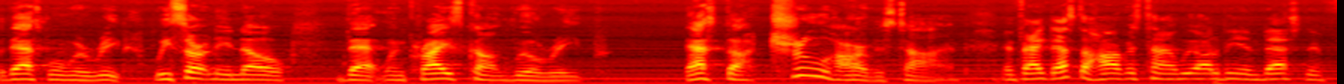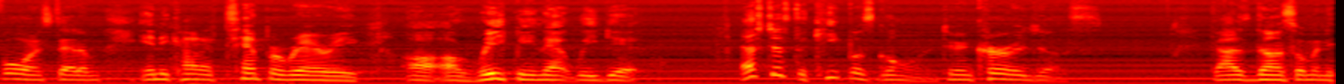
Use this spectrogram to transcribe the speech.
But that's when we'll reap. We certainly know that when Christ comes, we'll reap. That's the true harvest time. In fact, that's the harvest time we ought to be investing for instead of any kind of temporary uh, uh, reaping that we get. That's just to keep us going, to encourage us. God has done so many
